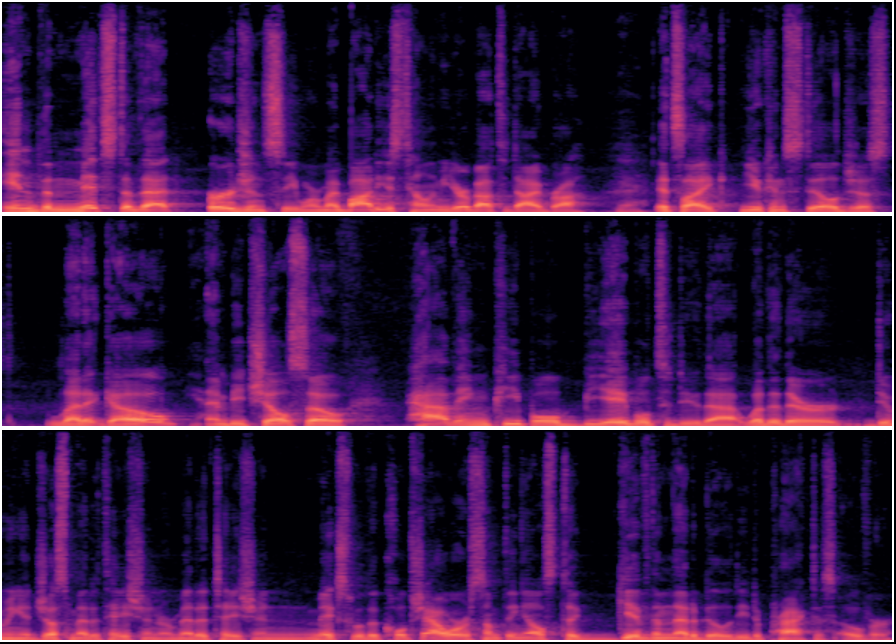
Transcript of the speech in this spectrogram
in the midst of that urgency where my body is telling me you're about to die, brah, yeah. it's like you can still just let it go yeah. and be chill. So having people be able to do that, whether they're doing it just meditation or meditation mixed with a cold shower or something else to give them that ability to practice over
